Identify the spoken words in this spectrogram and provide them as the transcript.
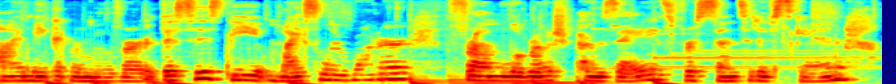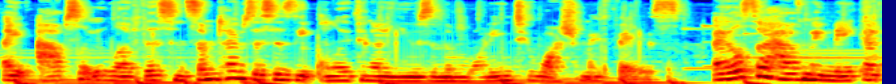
eye makeup remover. This is the micellar water from La Roche-Posay. It's for sensitive skin. I absolutely love this and sometimes this is the only thing I use in the morning to wash my face. I also have my makeup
